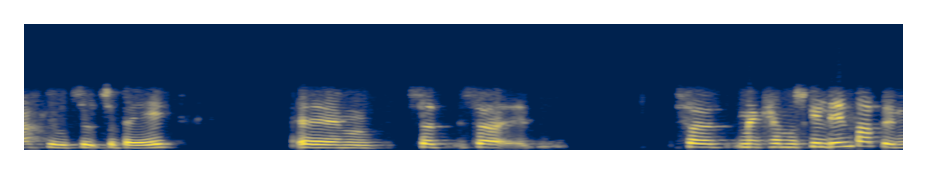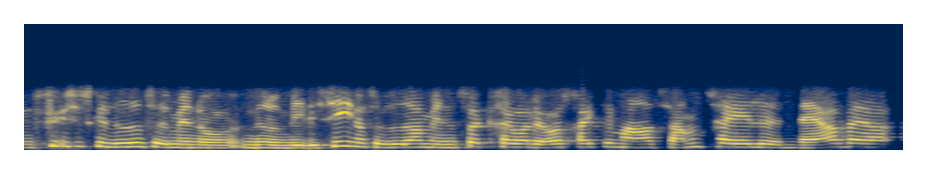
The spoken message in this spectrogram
restlevetid tilbage. Øhm, så, så, så man kan måske lindre den fysiske lidelse med noget, med noget medicin osv., men så kræver det også rigtig meget samtale, nærvær,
